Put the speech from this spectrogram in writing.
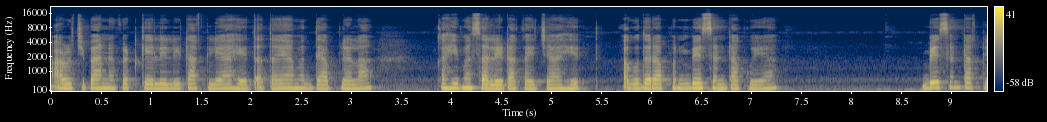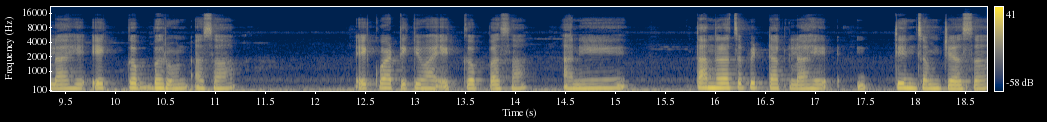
आळूची पानं कट केलेली टाकली आहेत. आता यामध्ये आपल्याला काही मसाले टाकायचे आहेत. अगोदर आपण बेसन टाकूया. बेसन टाकलं आहे एक कप भरून असा एक वाटी किंवा एक कप असा. आणि तांदळाचं पीठ टाकलं आहे तीन चमचे असं.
